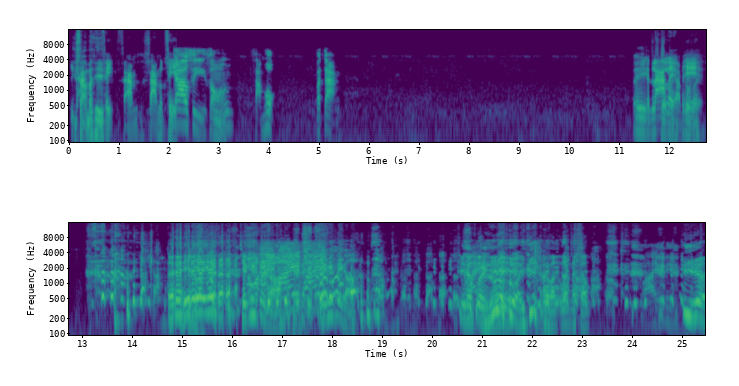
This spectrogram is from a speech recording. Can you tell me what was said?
อีกสามนาทีสี่สามสามถึงสี่เก้าสี่สอง สามหกมาจ่างเป็นล้านเลยเหรอะพี่เฮ้ยเฮ้ยเฮ้ยเฮ้ยเช็ครีเฟกเหรอเช็ครีเฟกเหรอพี่ต้องพูดอย่างรั่นี้วหัวเหี้ยระวังอ้วนนะครับ วายไม่ได้เหี้ย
